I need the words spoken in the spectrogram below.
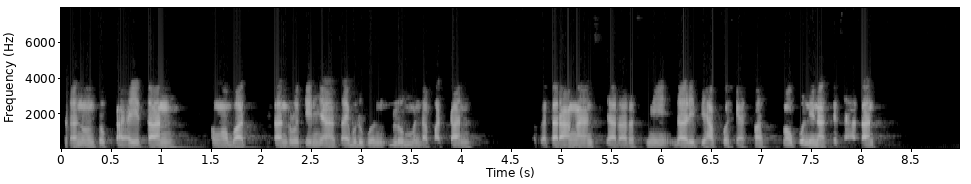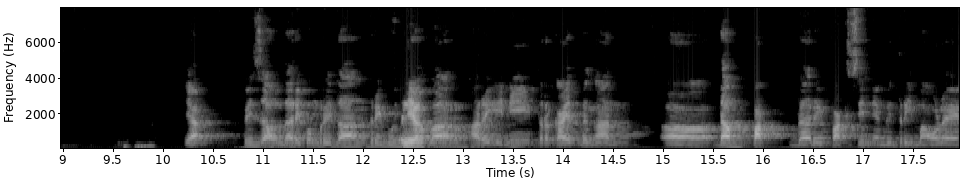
Dan untuk kaitan pengobatan rutinnya, saya belum, belum mendapatkan keterangan secara resmi dari pihak puskesmas maupun dinas kesehatan. Ya, Rizal, dari pemberitaan Tribun Jabar hari ini terkait dengan uh, dampak dari vaksin yang diterima oleh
